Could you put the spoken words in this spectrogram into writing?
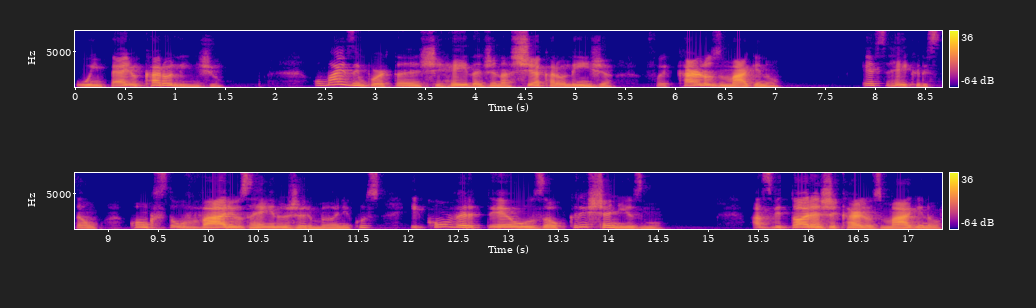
O Império Carolíngio. O mais importante rei da dinastia carolíngia foi Carlos Magno. Esse rei cristão conquistou vários reinos germânicos e converteu-os ao cristianismo. As vitórias de Carlos Magno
